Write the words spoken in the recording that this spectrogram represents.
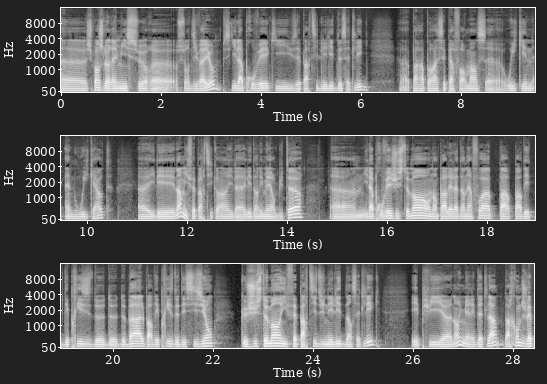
euh, je pense que je l'aurais mis sur, euh, sur Divayo, puisqu'il a prouvé qu'il faisait partie de l'élite de cette ligue euh, par rapport à ses performances euh, week in and week out. Euh, il est, non, il fait partie quand il, a, il est dans les meilleurs buteurs. Euh, il a prouvé justement, on en parlait la dernière fois, par, des, prises de, de, balles, par des prises de décision, que justement il fait partie d'une élite dans cette ligue. Et puis, euh, non, il mérite d'être là. Par contre, je vais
